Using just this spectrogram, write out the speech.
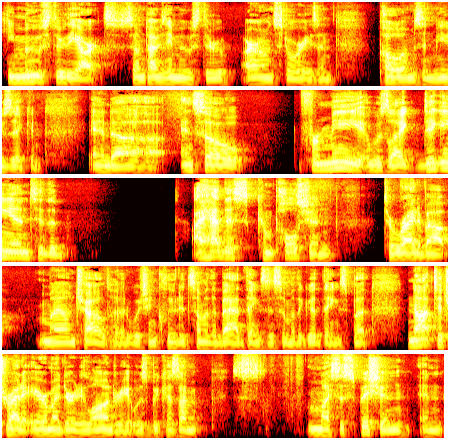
he moves through the arts. Sometimes he moves through our own stories and poems and music and and uh and so for me it was like digging into the I had this compulsion to write about my own childhood which included some of the bad things and some of the good things but not to try to air my dirty laundry. It was because I'm my suspicion and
